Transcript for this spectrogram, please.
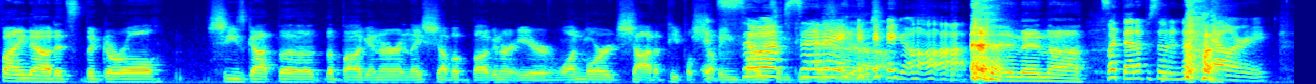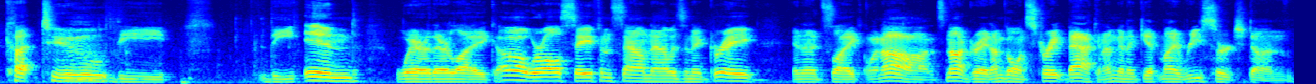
find out it's the girl. She's got the the bug in her, and they shove a bug in her ear. One more shot of people shoving It's so bugs upsetting. Yeah. Aw. in people's ears. and then uh, It's like that episode of Night Gallery. cut to the the end where they're like, "Oh, we're all safe and sound now, isn't it great?" And then it's like, "Well, no, it's not great. I'm going straight back, and I'm gonna get my research done."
